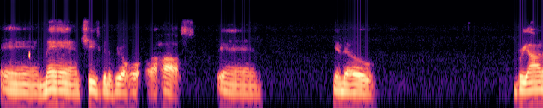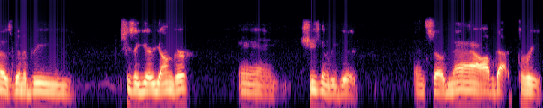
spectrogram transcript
And man, she's going to be a, a hoss. And you know, Brianna is going to be, she's a year younger, and she's going to be good. And so now I've got three.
